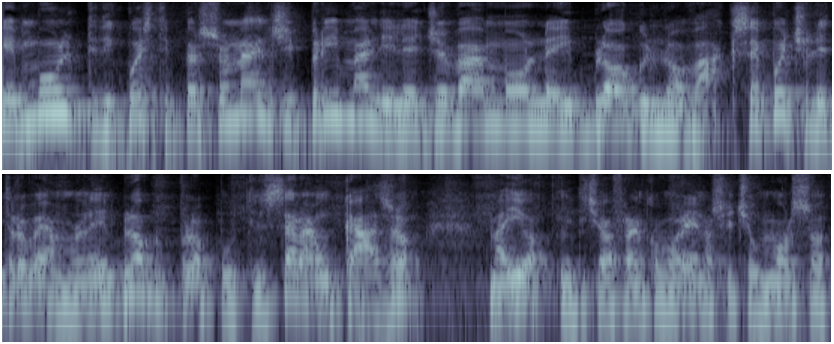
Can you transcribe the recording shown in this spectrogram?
che molti di questi personaggi prima li leggevamo nei blog Novax e poi ce li troviamo nei blog pro Putin. Sarà un caso ma io, mi diceva Franco Moreno, se c'è un, morso,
